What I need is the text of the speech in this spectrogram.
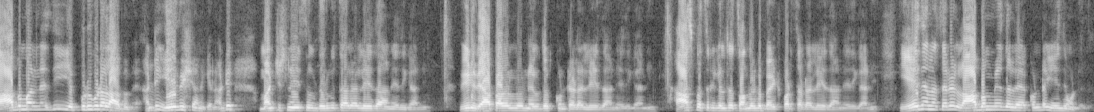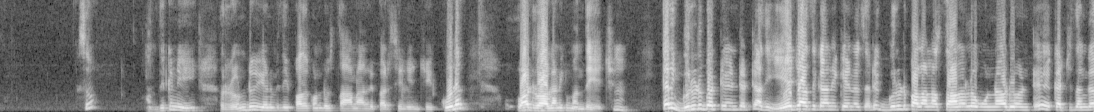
లాభం అనేది ఎప్పుడు కూడా లాభమే. అంటే ఏ విషయానికైనా. అంటే మంచి స్నేహితులు దొరుకుతారా లేదా అనేది కానీ వీడి వ్యాపారంలో నిలదొక్కుంటాడా లేదా అనేది కానీ ఆసుపత్రికి వెళ్తే తొందరగా బయటపడతాడా లేదా అనేది కానీ ఏదైనా సరే లాభం మీద లేకుండా ఏది ఉండదు. సో అందుకని రెండు ఎనిమిది పదకొండు స్థానాల్ని పరిశీలించి కూడా వాడు రోగానికి మందేయచ్చు. కానీ గురుడు బట్టి ఏంటంటే అది ఏ జాతకానికైనా సరే గురుడు పలానా స్థానంలో ఉన్నాడు అంటే ఖచ్చితంగా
